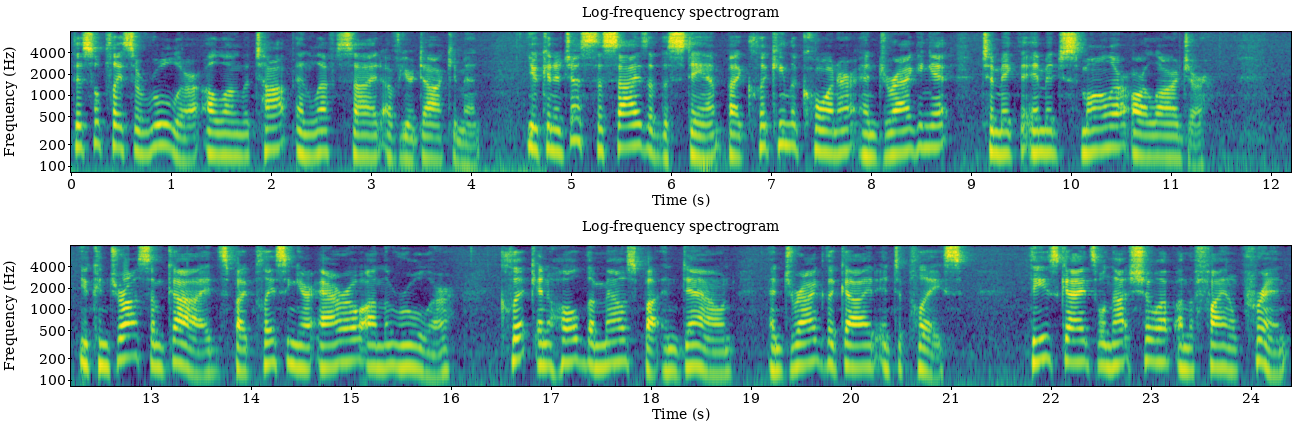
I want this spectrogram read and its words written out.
This will place a ruler along the top and left side of your document. You can adjust the size of the stamp by clicking the corner and dragging it to make the image smaller or larger. You can draw some guides by placing your arrow on the ruler, click and hold the mouse button down and drag the guide into place. These guides will not show up on the final print,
